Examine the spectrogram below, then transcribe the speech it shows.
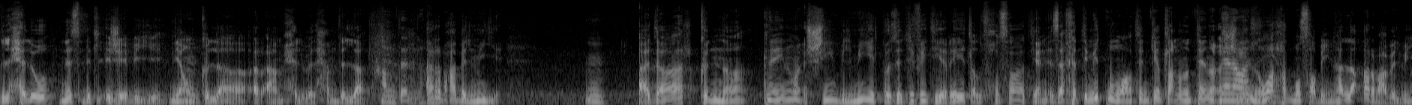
الحلو نسبة الإيجابية. اليوم كلها أرقام حلوة الحمد لله. الحمد لله. 4% آدار كنا 22% ال positivity rate للفحوصات. يعني إذا اخذت 100 مواطن كان يطلع منهم 22 22. وواحد مصابين. هلأ 4%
